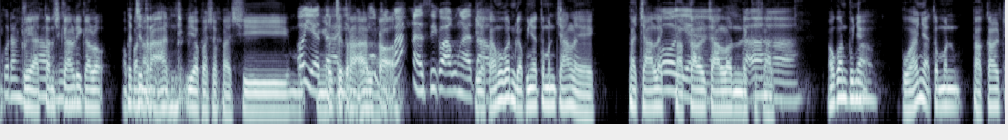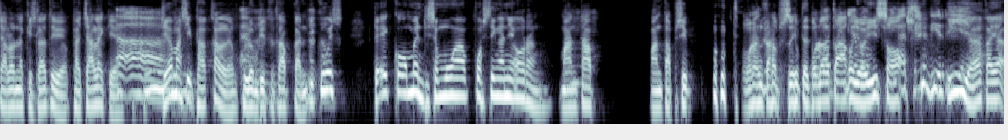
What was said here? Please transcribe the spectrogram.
kurang kelihatan setahun ya. sekali kalau apa Pencitraan. namanya, Iya basa-basi. Oh iya, postingan. tak. Pencitraan kok. Gimana sih kok aku nggak tahu? Ya kamu kan nggak punya teman caleg, bacalek Oh, bakal iya. calon legislatif. heeh. Aku kan punya banyak teman bakal calon legislatif ya, bacalek ya. Heeh, heeh. Dia masih bakal ya, belum ditetapkan. Iku wis dia komen di semua postingannya orang. Mantap. Mantap sip. Mantap tak aku yo mau iso. iya, ya. kayak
